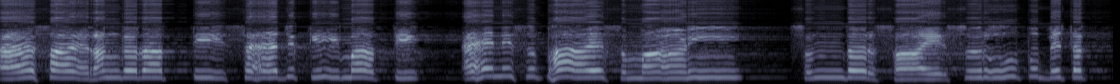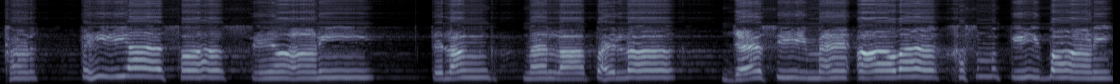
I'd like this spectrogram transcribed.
ਐਸਾ ਰੰਗ ਰਾਤੀ ਸਹਿਜ ਕੀ ਮਾਤੀ ਐ ਨਿਸਭਾਏ ਸਮਾਣੀ। ਸੁੰਦਰ ਸਾਏ ਸਰੂਪ ਬਿਚਖਣ ਕਹੀ ਐਸਾ ਸਿਆਣੀ। ਤਿਲੰਗ ਮਹਿਲਾ ਪਹਿਲਾ, ਜੈਸੀ ਮੈਂ ਆਵੈ ਖਸਮ ਕੀ ਬਾਣੀ।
